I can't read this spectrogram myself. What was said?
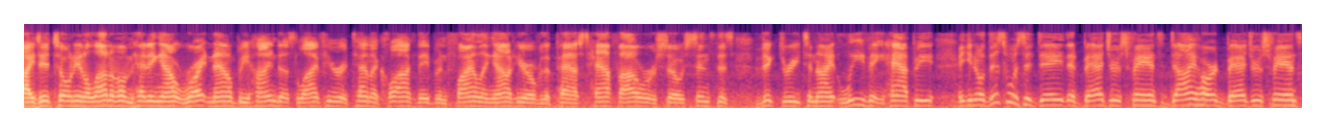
I did, Tony, and a lot of them heading out right now behind us live here at 10 o'clock. They've been filing out here over the past half hour or so since this victory tonight, leaving happy. And you know, this was a day that Badgers fans, diehard Badgers fans,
